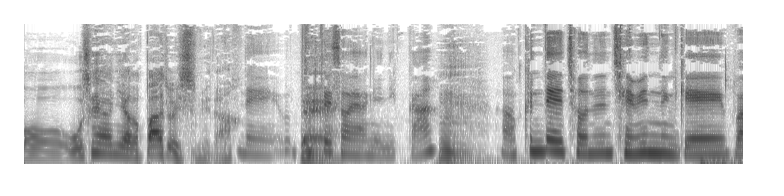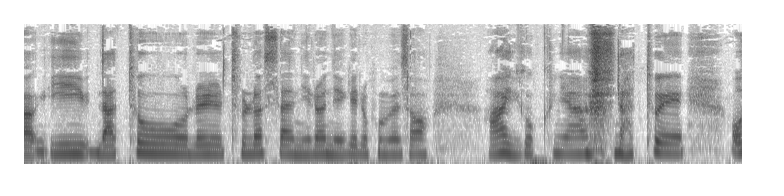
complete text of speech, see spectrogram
어, 오세아니아가 빠져 있습니다. 네, 네. 북대서양이니까. 음. 어, 근데 저는 재밌는 게 막 이 나토를 둘러싼 이런 얘기를 보면서 아 이거 그냥 나토에 어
